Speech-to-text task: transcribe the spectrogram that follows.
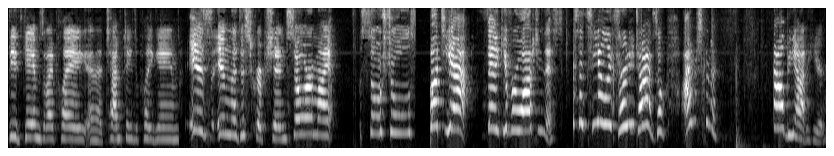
these games that I play and attempting to play games is in the description. So are my socials. But yeah, thank you for watching this. I said see you like 30 times, so I'm just gonna, I'll be out of here.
